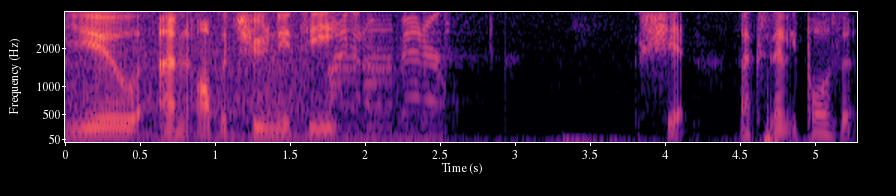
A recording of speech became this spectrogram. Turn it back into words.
you an opportunity. Shit, accidentally paused it.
